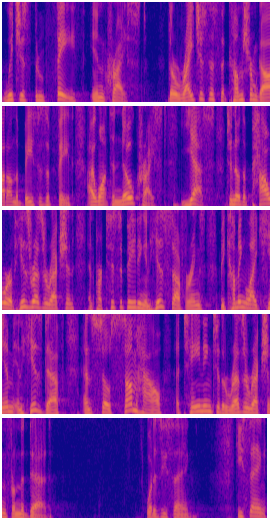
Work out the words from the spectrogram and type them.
which is through faith in Christ the righteousness that comes from God on the basis of faith. I want to know Christ, yes, to know the power of his resurrection and participating in his sufferings, becoming like him in his death, and so somehow attaining to the resurrection from the dead. What is he saying? He's saying,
